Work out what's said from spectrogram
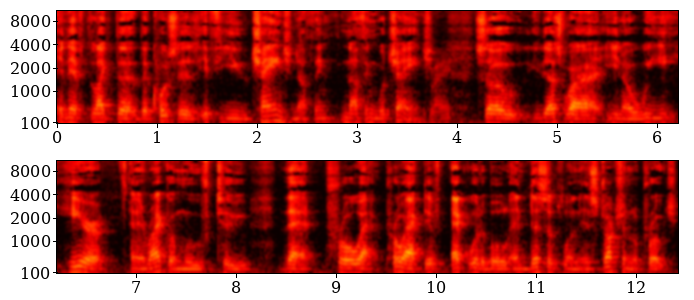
and if like the the quote says, if you change nothing, nothing will change. Right. So that's why you know we here in Henrico moved to that pro, proactive, equitable, and disciplined instructional approach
